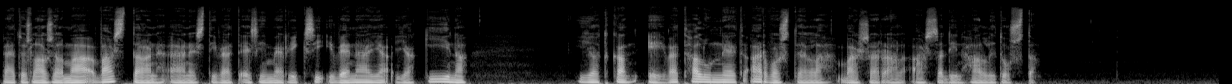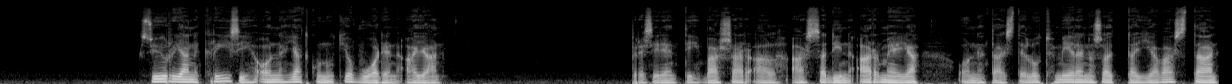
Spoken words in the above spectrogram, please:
Päätöslauselmaa vastaan äänestivät esimerkiksi Venäjä ja Kiina, jotka eivät halunneet arvostella Bashar al-Assadin hallitusta. Syyrian kriisi on jatkunut jo vuoden ajan. Presidentti Bashar al-Assadin armeija on taistellut mielenosoittajia vastaan,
